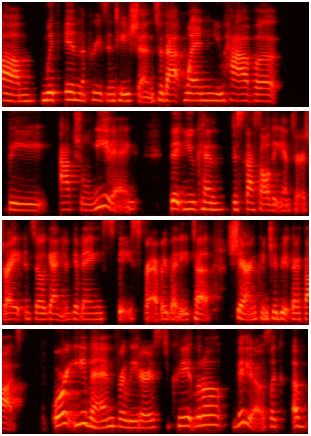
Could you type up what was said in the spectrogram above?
um, within the presentation, so that when you have a the actual meeting that you can discuss all the answers right and so again you're giving space for everybody to share and contribute their thoughts or even for leaders to create little videos, like a,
